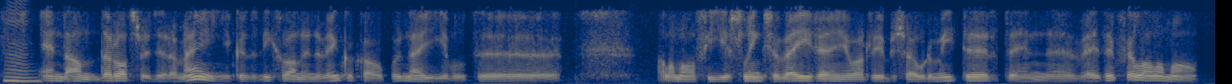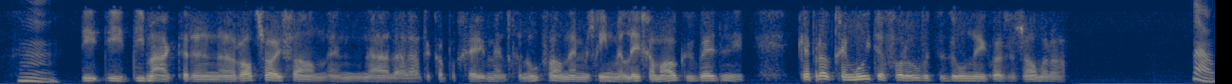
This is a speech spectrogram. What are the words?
Hmm. En dan de rotzooi eromheen. Je kunt het niet gewoon in de winkel kopen. Nee, je moet allemaal via slinkse wegen. En je wordt weer besodemieterd en eh, weet ik veel allemaal. Hmm. Die, die, die maakt er een, een rotzooi van. En nou, daar had ik op een gegeven moment genoeg van. En misschien mijn lichaam ook, ik weet het niet. Ik heb er ook geen moeite voor hoeven te doen. Ik was er zomaar af. Nou,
